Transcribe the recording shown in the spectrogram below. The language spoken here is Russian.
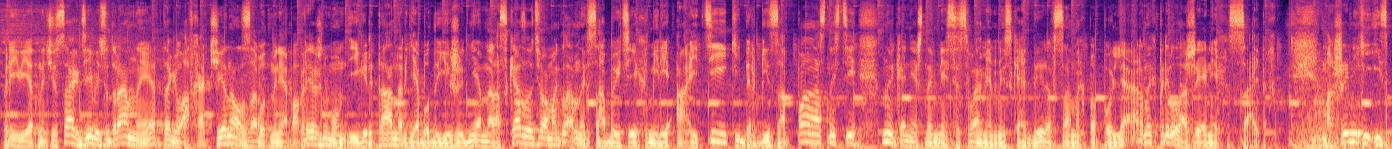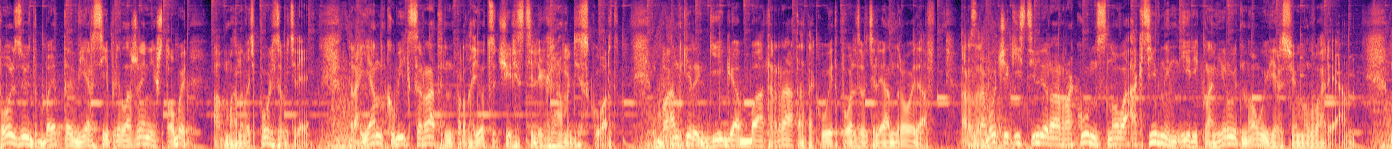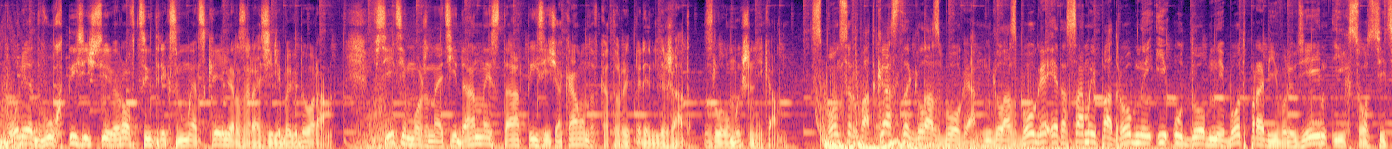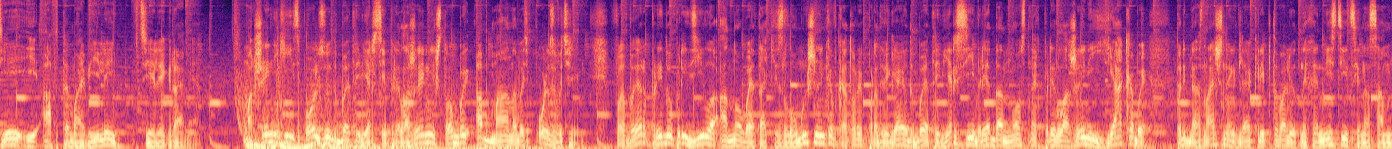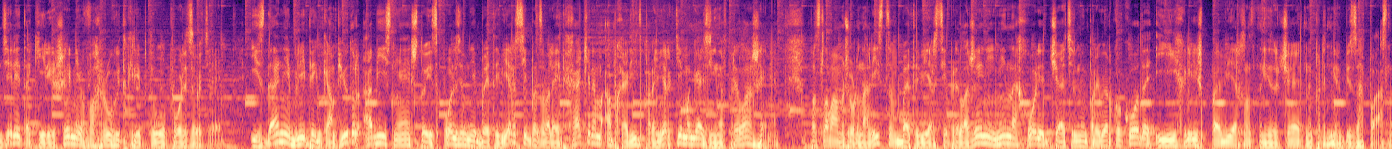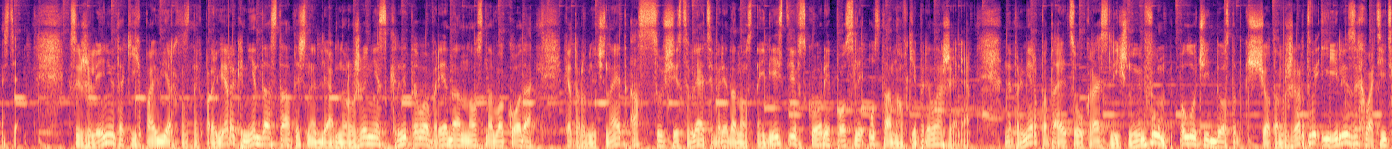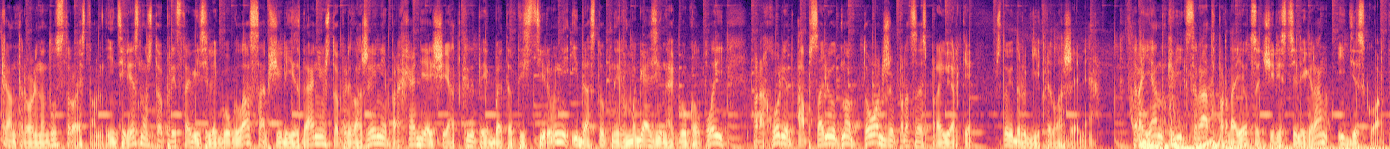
Привет на часах, 9 утра, и это Главхак Channel. Зовут меня по-прежнему Игорь Таннер. Я буду ежедневно рассказывать вам о главных событиях в мире IT, кибербезопасности, ну и, конечно, вместе с вами искать дыры в самых популярных приложениях и сайтах. Мошенники используют бета-версии приложений, чтобы обманывать пользователей. Троян QuickSRAT продается через Telegram и Discord. Банкер Gigabat Rat атакует пользователей андроидов. Разработчики стилера Raccoon снова активны и рекламируют новую версию Malware. Более 2000 серверов Citrix Mets Scaler заразили бэкдором. В сети можно найти данные 100 тысяч аккаунтов, которые принадлежат злоумышленникам. Спонсор подкаста Глаз Бога. Глаз Бога это самый подробный и удобный бот пробива людей, их соцсетей и автомобилей в Телеграме. Мошенники используют бета-версии приложений, чтобы обманывать пользователей. ФБР предупредила о новой атаке злоумышленников, которые продвигают бета-версии вредоносных приложений, якобы предназначенных для криптовалютных инвестиций. На самом деле такие решения воруют крипту у пользователей. Издание Blipping Computer объясняет, что использование бета-версий позволяет хакерам обходить проверки магазинов приложения. По словам журналистов, бета-версии приложений не находят тщательную проверку кода и их лишь поверхностно изучают на предмет безопасности. К сожалению, таких поверхностных проверок недостаточно для обнаружения скрытого вреда вредоносного кода, который начинает осуществлять вредоносные действия вскоре после установки приложения. Например, пытается украсть личную инфу, получить доступ к счетам жертвы или захватить контроль над устройством. Интересно, что представители Google сообщили изданию, что приложения, проходящие открытые бета-тестирование и доступные в магазинах Google Play, проходят абсолютно тот же процесс проверки, что и другие приложения. Троян QuicksRAT продается через Telegram и Discord.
